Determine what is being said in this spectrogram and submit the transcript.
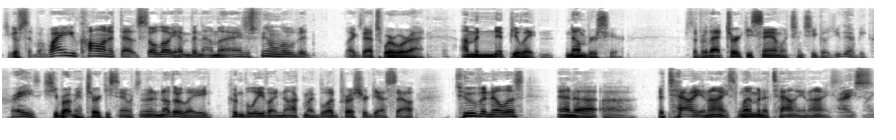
She goes, why are you calling it that so low? You haven't been. I'm, like, I'm just feeling a little bit like that's where we're at. I'm manipulating numbers here. So for that turkey sandwich, and she goes, "You got to be crazy." She brought me a turkey sandwich, and then another lady couldn't believe I knocked my blood pressure guess out. Two vanillas and a, a Italian ice, lemon Italian ice. Nice.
